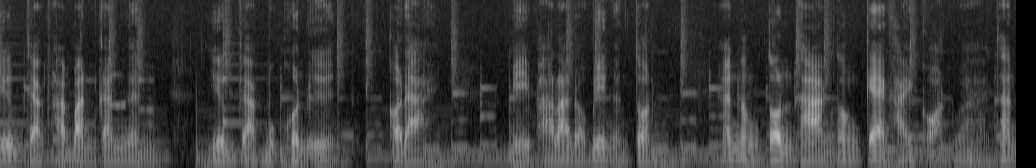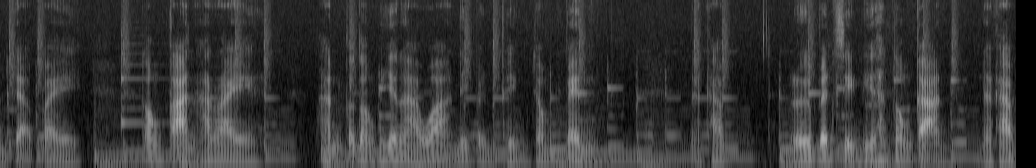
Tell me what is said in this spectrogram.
ยืมจากสถาบันการเงิน ยืมจากบุคคลอื่นก็ได้ มีภาระดอกเบี้ยเงินต้นฉะนั้นต้องต้นทางต้องแก้ไขก่อนว่า ท่านจะไปต้องการอะไร ท่านก็ต้องพิจารณาว่านี่เป็นสิ่งจำเป็นนะครับ หรือเป็นสิ่งที่ท่านต้องการนะครับ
